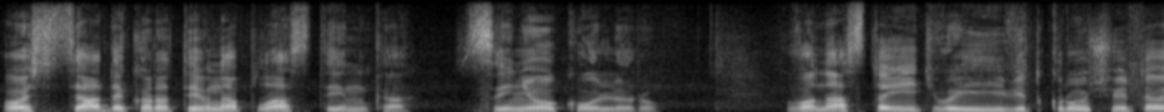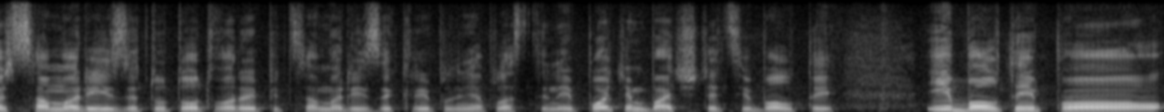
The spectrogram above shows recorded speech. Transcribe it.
ось ця декоративна пластинка синього кольору. Вона стоїть, ви її відкручуєте, ось саморізи, тут отвори під саморізи, кріплення пластини, і потім бачите ці болти. І болти по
